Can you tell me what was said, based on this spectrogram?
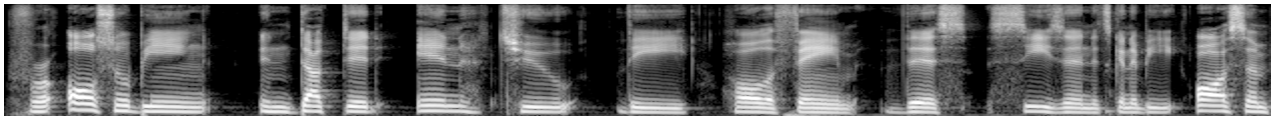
for also being inducted into the Hall of Fame this season. It's going to be awesome.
